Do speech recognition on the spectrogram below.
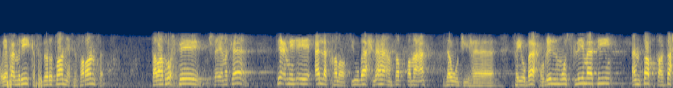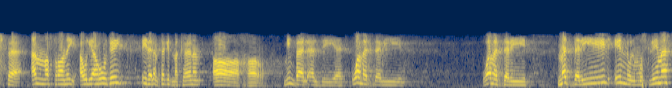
وهي في أمريكا في بريطانيا في فرنسا. طب هتروح فين؟ مش لاقي مكان. تعمل إيه؟ قال لك خلاص يباح لها أن تبقى مع زوجها. فيباح للمسلمة أن تبقى تحت النصراني أو اليهودي إذا لم تجد مكانا آخر. مين بقى اللي قال وما الدليل؟ وما الدليل؟ ما الدليل انه المسلمة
